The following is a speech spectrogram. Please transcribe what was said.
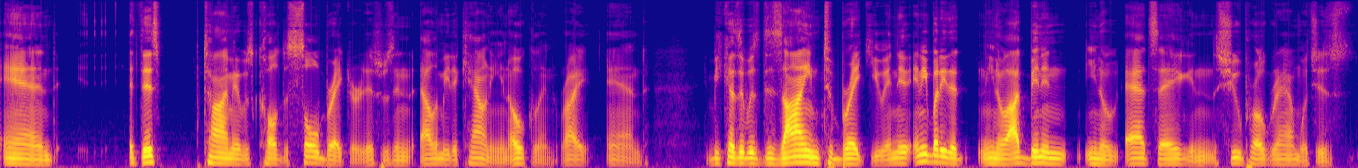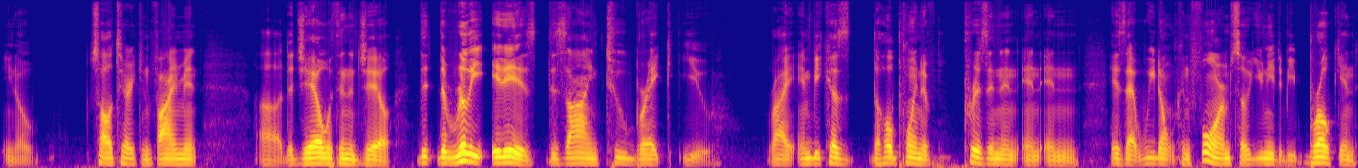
and at this time it was called the Soul Breaker. This was in Alameda County in Oakland, right? And because it was designed to break you. And anybody that you know, I've been in you know ADSEG and the SHU program, which is you know solitary confinement, uh, the jail within the jail. The, the really it is designed to break you, right? And because the whole point of prison and and, and is that we don't conform, so you need to be broken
